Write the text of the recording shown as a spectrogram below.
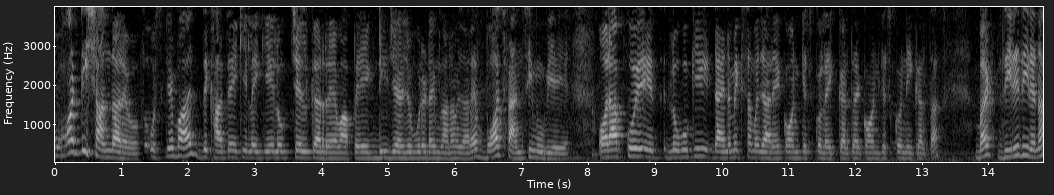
बहुत ही शानदार है वो। उसके बाद दिखाते हैं कि लाइक ये लोग चिल कर रहे हैं वहाँ पे एक डीजे है जो पूरे टाइम गाना बजा रहा है। बहुत फैंसी मूवी है ये। और आपको लोगों की डायनामिक समझ आ रहे हैं कौन किसको लाइक करता है कौन किसको नहीं करता। बट धीरे धीरे ना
